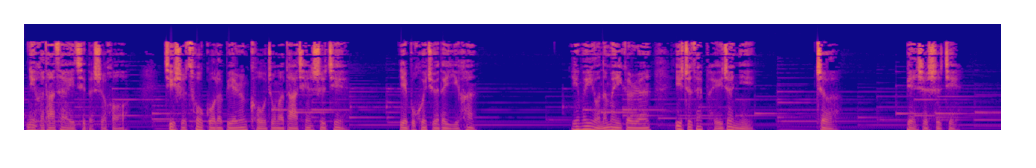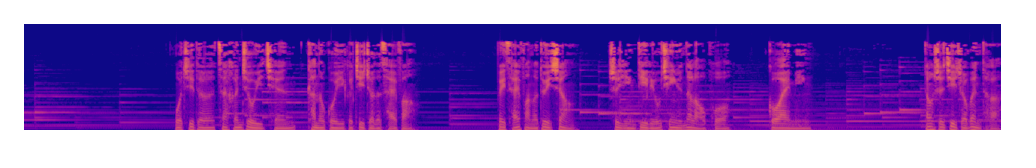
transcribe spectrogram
你和他在一起的时候，即使错过了别人口中的大千世界，也不会觉得遗憾。因为有那么一个人一直在陪着你，这，便是世界。我记得在很久以前看到过一个记者的采访，被采访的对象。是影帝刘青云的老婆，郭爱明。当时记者问他：“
